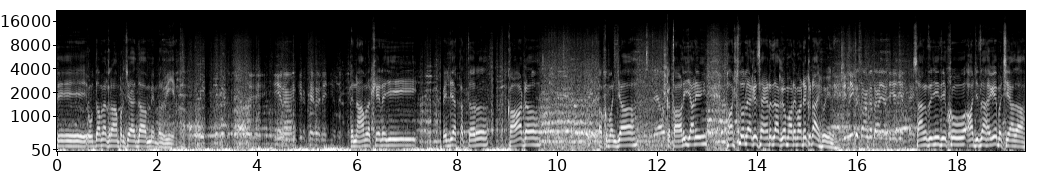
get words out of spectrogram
ਤੇ ਉੱਦਾਂ ਮੈਂ ਗ੍ਰਾਮ ਪੰਚਾਇਤ ਦਾ ਮੈਂਬਰ ਵੀ ਆ ਇਹ ਨਾਮ ਕੀ ਰੱਖੇ ਹੋਏ ਨੇ ਜੀ ਇਹ ਨਾਮ ਰੱਖੇ ਨੇ ਜੀ ਪਹਿਲੀ 71 61 51 41 ਜਾਣੀ ਫਸਟ ਤੋਂ ਲੈ ਕੇ ਸੈਕਿੰਡ ਤੱਕ ਮਾੜੇ ਮਾੜੇ ਘਟਾਏ ਹੋਏ ਨੇ। ਕਿੰਨੀ ਕੁ ਸੰਗਤ ਆ ਜਾਂਦੀ ਹੈ ਜੀ ਇੱਥੇ? ਸੰਗਤ ਜੀ ਦੇਖੋ ਅੱਜ ਤਾਂ ਹੈਗੇ ਬੱਚਿਆਂ ਦਾ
